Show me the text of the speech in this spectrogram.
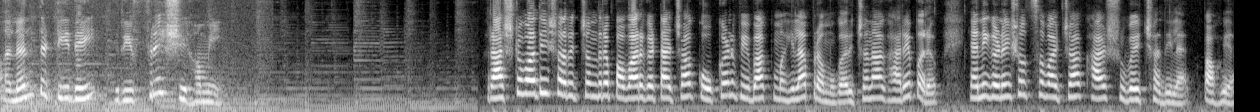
अनंत टी दे रिफ्रेश हमी. राष्ट्रवादी शरदचंद्र पवार गटाच्या कोकण विभाग महिला प्रमुख अर्चना घारे परब यांनी गणेशोत्सवाच्या खास शुभेच्छा दिल्या पाहूया.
